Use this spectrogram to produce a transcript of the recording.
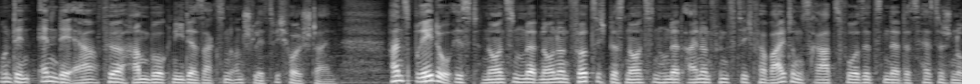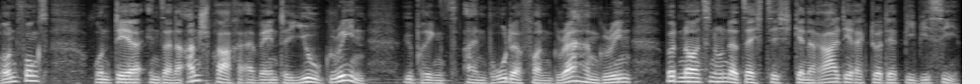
und den NDR für Hamburg, Niedersachsen und Schleswig-Holstein. Hans Bredow ist 1949 bis 1951 Verwaltungsratsvorsitzender des Hessischen Rundfunks und der in seiner Ansprache erwähnte Hugh Green, übrigens ein Bruder von Graham Greene, wird 1960 Generaldirektor der BBC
